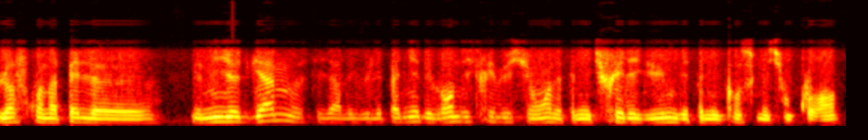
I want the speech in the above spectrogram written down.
l'offre qu'on appelle euh, le milieu de gamme, c'est-à-dire les, paniers de grande distribution, des paniers de fruits et légumes, des paniers de consommation courante.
